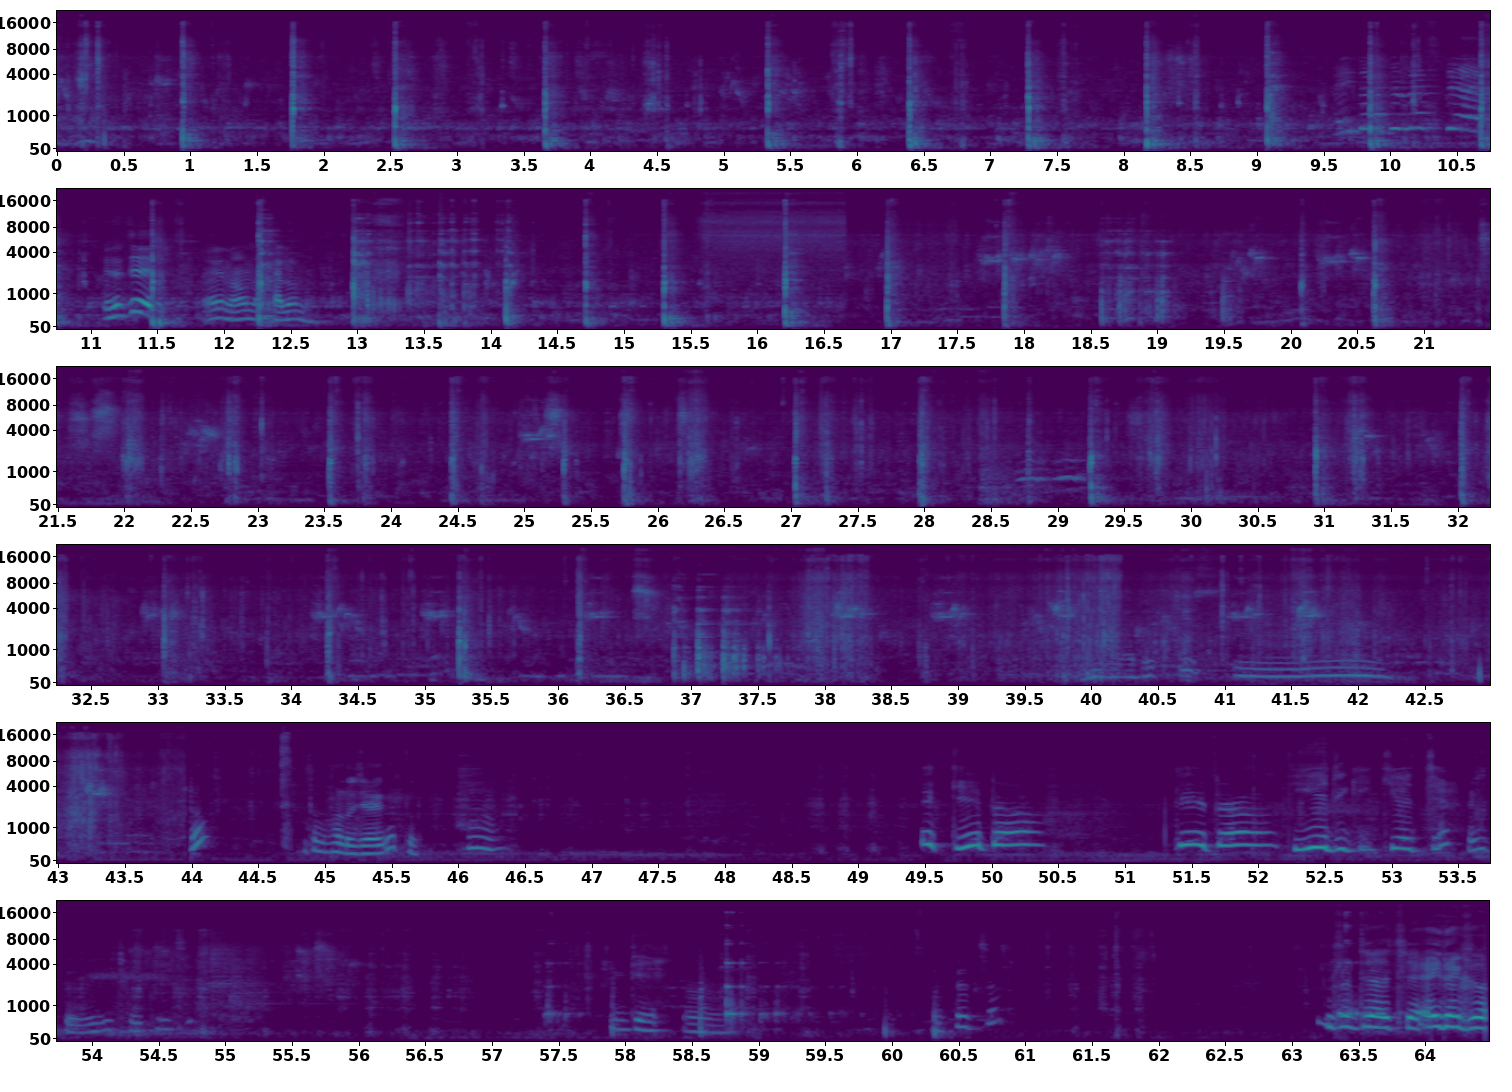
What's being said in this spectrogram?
এই তো চলে এসছে এসেছে এই নাও না খেলো না হুম। এটা- এটা ভালো জায়গা তো। হুম এই কে এটা কে এটা কি হচ্ছে? এই তো এই ছবি তুলছে। আছে এই দেখো।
